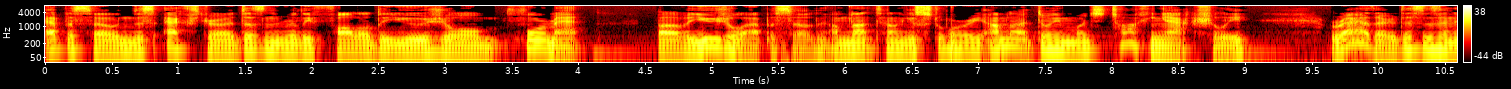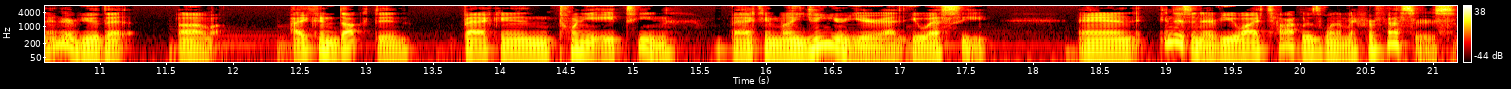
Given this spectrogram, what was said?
episode, this extra, doesn't really follow the usual format of a usual episode. I'm not telling a story. I'm not doing much talking, actually. Rather, this is an interview that um, I conducted back in 2018, back in my junior year at USC. And in this interview, I talked with one of my professors.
